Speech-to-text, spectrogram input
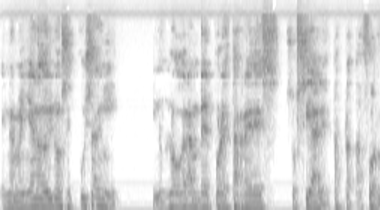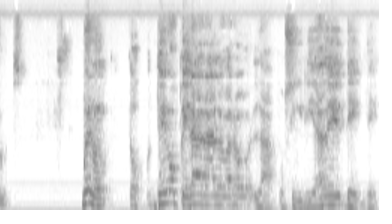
en la mañana de hoy nos escuchan y, nos logran ver por estas redes sociales, estas plataformas. Bueno, debe operar, Álvaro, la posibilidad de,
